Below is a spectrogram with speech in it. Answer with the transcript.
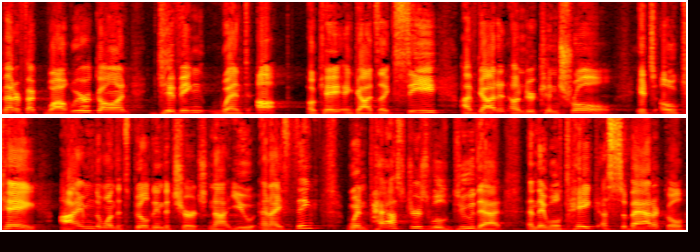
Matter of fact, while we were gone, giving went up. Okay? And God's like, see, I've got it under control. It's okay. I'm the one that's building the church, not you. And I think when pastors will do that and they will take a sabbatical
